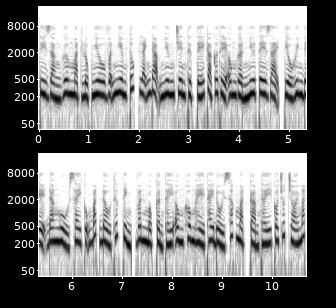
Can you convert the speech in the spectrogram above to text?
Tuy rằng gương mặt Lục Nghiêu vẫn nghiêm túc, lãnh đạm nhưng trên thực tế cả cơ thể ông gần như tê dại, tiểu huynh đệ đang ngủ say cũng bắt đầu thức tỉnh, Vân Mộc cần thấy ông không hề thay đổi sắc mặt, cảm thấy có chút chói mắt,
